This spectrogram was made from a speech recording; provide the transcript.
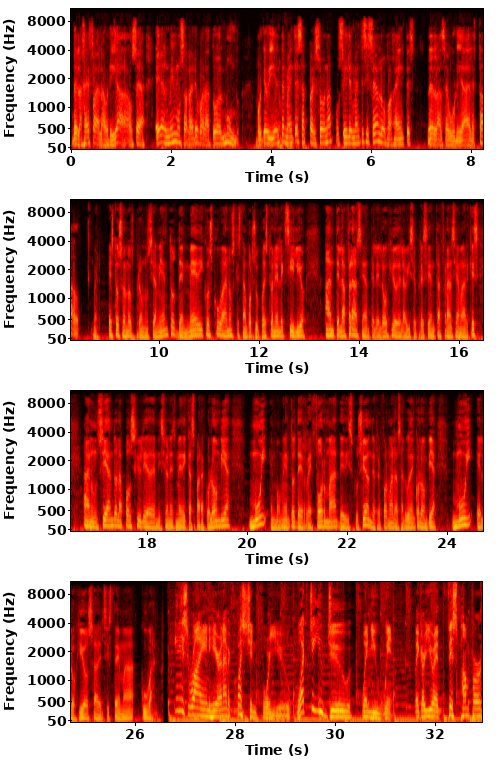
de la jefa de la brigada. O sea, era el mismo salario para todo el mundo. Porque evidentemente esas personas posiblemente sí sean los agentes de la seguridad del Estado. Bueno, estos son los pronunciamientos de médicos cubanos que están, por supuesto, en el exilio ante la frase, ante el elogio de la vicepresidenta Francia Márquez, anunciando la posibilidad de misiones médicas para Colombia, muy en momentos de reforma, de discusión de reforma a la salud en Colombia, muy elogiosa del sistema cubano. It is Ryan here, and I have a question for you. What do you do when you win? Like, are you a fist pumper?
